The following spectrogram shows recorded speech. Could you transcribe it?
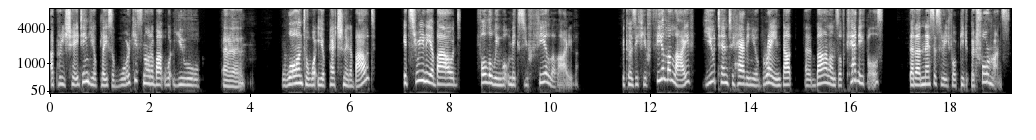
appreciating your place of work. It's not about what you uh, want or what you're passionate about. It's really about following what makes you feel alive. Because if you feel alive, you tend to have in your brain that a balance of chemicals that are necessary for peak performance.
